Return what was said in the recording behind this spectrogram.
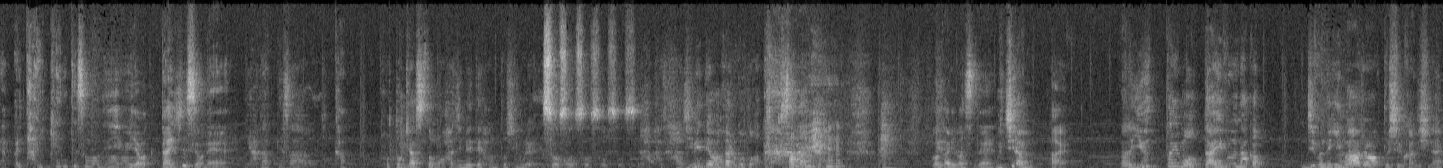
やっぱり体験ってその意味では大事ですよね。いやだってさかポッドキャストも始めて半年ぐらいでそうそうそうそうそうそう。は初めて分かることがたくさんあるんだよ わかりますね。うちらはいなんか言ったりもだいぶなんか自分的にバージョンアップしてる感じしない、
